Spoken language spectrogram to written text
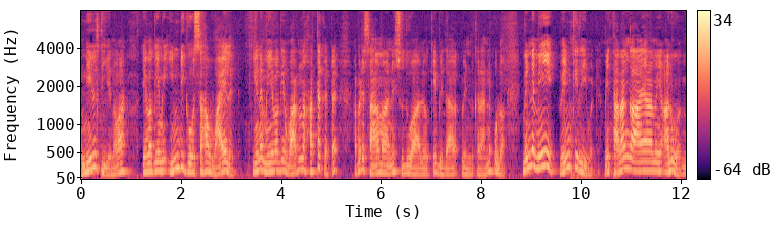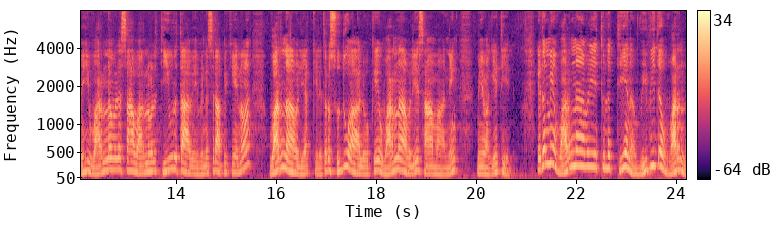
නිල් තියෙනවා, ඒ වගේම ඉන්ඩිගෝ සහ වයලට් කියන මේ වගේ වර්ණ හතකට අපිට සාමාන්‍ය සුදු ආලෝකයේ බෙදා වෙන් කරන්න පුළුවන්. මෙන්න මේ වෙන් කිරීමට මේ තරංග ආයාමයේ අනුව මෙහි වර්ණවල සහ වර්ණවල තීව්‍රතාවයේ වෙනසට අපි කියනවා වර්ණාවලියක් කියලා. ඒතර සුදු ආලෝකයේ වර්ණාවලිය සාමාන්‍යයෙන් මේ වගේ තියෙනවා. එතන මේ වර්ණාවලිය තුල තියෙන විවිධ වර්ණ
